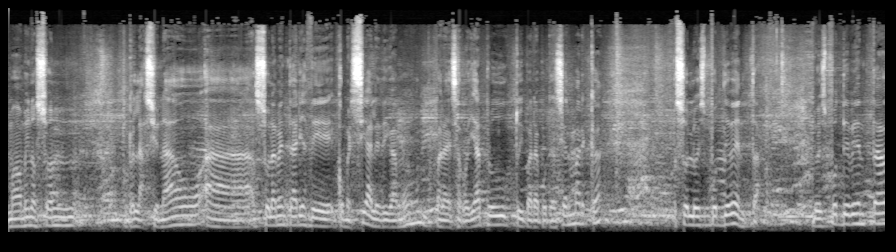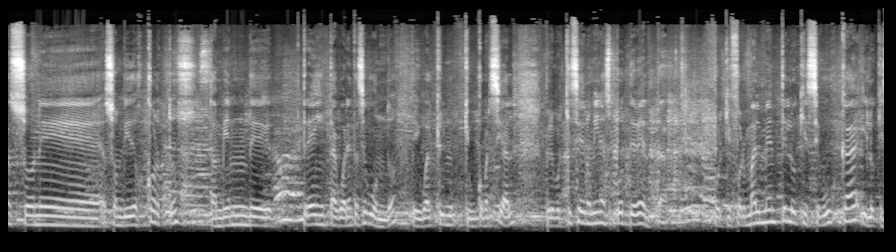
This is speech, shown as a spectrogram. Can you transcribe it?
más o menos son relacionados a solamente áreas de comerciales, digamos, para desarrollar producto y para potenciar marca, son los spots de venta. Los spots de venta son, eh, son videos cortos, también de 30, 40 segundos, igual que un, que un comercial, pero ¿por qué se denomina spot de venta? Porque formalmente lo que se busca y lo que,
